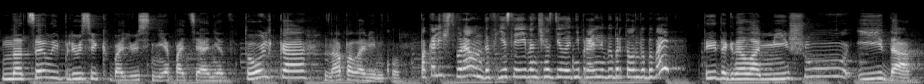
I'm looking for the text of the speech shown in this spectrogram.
на целый плюсик, боюсь, не потянет. Только на половинку. По количеству раундов, если Иван сейчас делает неправильный выбор, то он выбывает? Ты догнала Мишу, и да,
